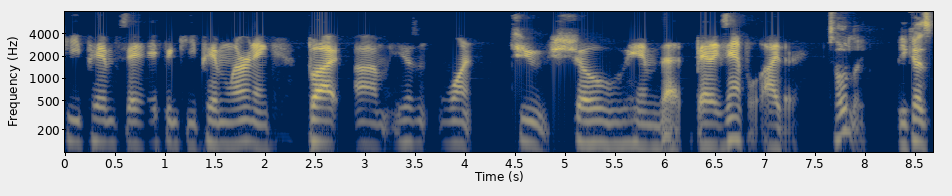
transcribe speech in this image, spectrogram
keep him safe and keep him learning, but um, he doesn't want to show him that bad example either. Totally. Because,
